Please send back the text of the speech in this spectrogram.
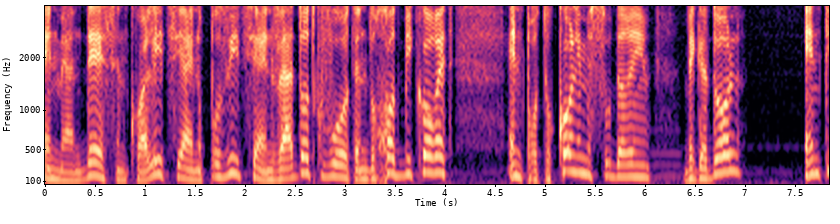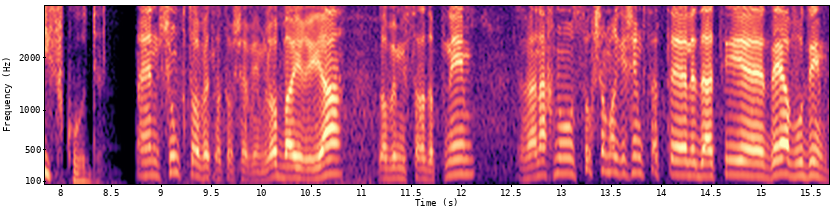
אין מהנדס, אין קואליציה, אין אופוזיציה, אין ועדות קבועות, אין דוחות ביקורת, אין פרוטוקולים מסודרים. בגדול, אין תפקוד. אין שום כתובת לתושבים, לא בעירייה, לא במשרד הפנים, ואנחנו סוג של מרגישים קצת, אה, לדעתי, אה, די אבודים.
